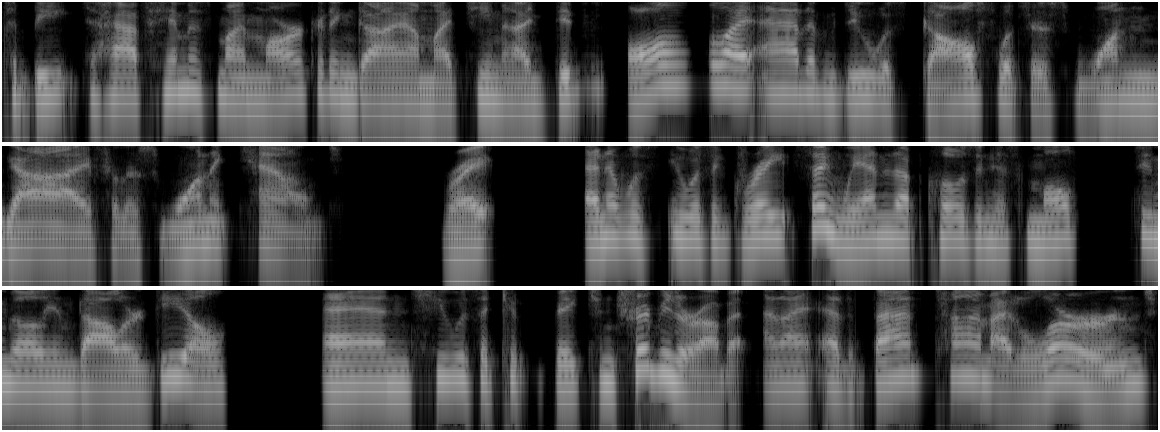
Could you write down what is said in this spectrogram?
to be to have him as my marketing guy on my team. And I didn't all I had him do was golf with this one guy for this one account. Right. And it was it was a great thing. We ended up closing this multi-million dollar deal. And he was a co- big contributor of it. And I at that time I learned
